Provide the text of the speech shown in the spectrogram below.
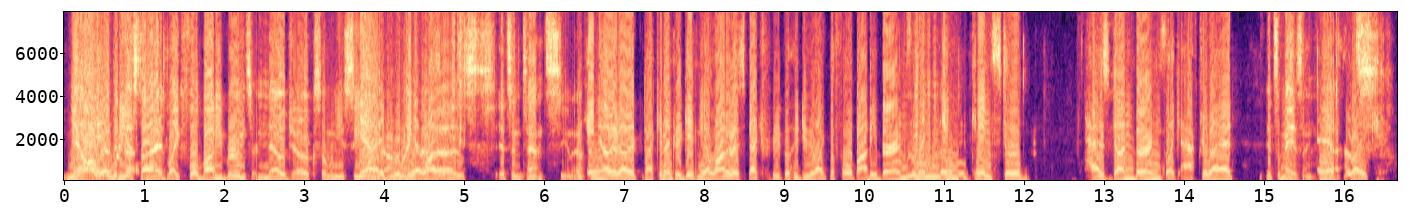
Yeah, all levity aside, like full body burns are no joke. So when you see Yeah, one it done would be like a lot this, of- it is, it's intense. You know. The Kane Hodder documentary gave me a lot of respect for people who do like the full body burns, and then mm-hmm. Kane, Kane still has done burns like after that, It's amazing. and Yeah, it's it's like,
